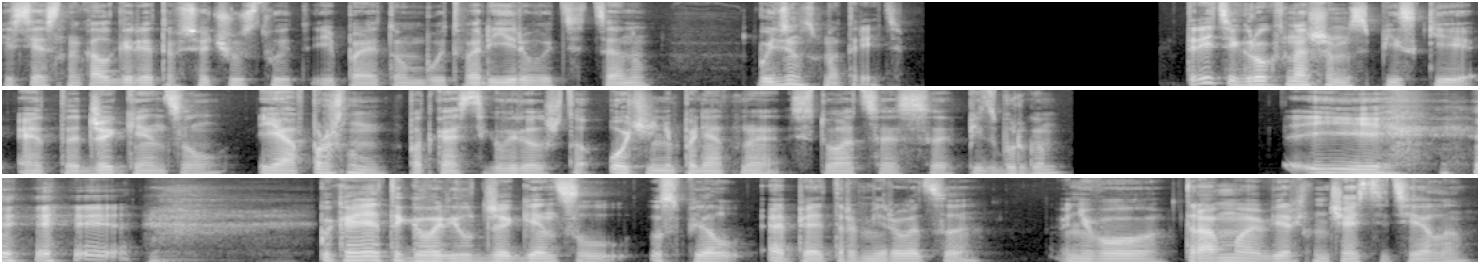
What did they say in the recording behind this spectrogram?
Естественно, Калгари это все чувствует, и поэтому будет варьировать цену. Будем смотреть. Третий игрок в нашем списке – это Джек Генсел. Я в прошлом подкасте говорил, что очень непонятная ситуация с Питтсбургом. И пока я это говорил, Джек Генсел успел опять травмироваться. У него травма верхней части тела,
